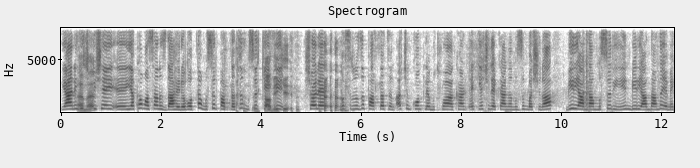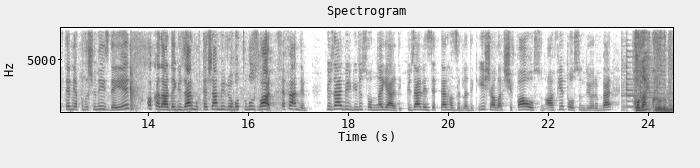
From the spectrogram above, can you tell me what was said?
Yani Hemen. hiçbir şey e, yapamasanız dahi robotta mısır patlatın, mısır Tabii keyfi. ki. Şöyle mısırınızı patlatın, açın komple mutfağa, kar- ek- geçin ekranlarınızın başına. Bir yandan mısır yiyin, bir yandan da yemeklerin yapılışını izleyin. O kadar da güzel, muhteşem bir robotumuz var. Efendim, güzel bir günün sonuna geldik. Güzel lezzetler hazırladık. İnşallah şifa olsun, afiyet olsun diyorum ben. Kolay kurulumu,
